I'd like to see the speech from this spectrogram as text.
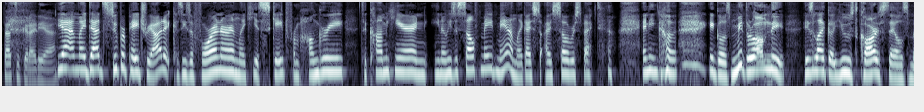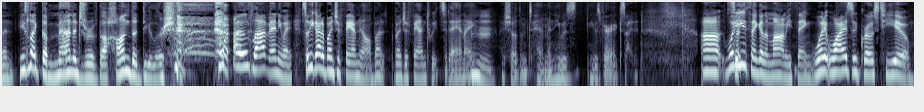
that's a good idea. Yeah, and my dad's super patriotic because he's a foreigner and like he escaped from Hungary to come here, and you know he's a self-made man. Like I, I so respect him. And he go, he goes, Mitt Romney. He's like a used car salesman. He's like the manager of the Honda dealership. I was laughing anyway. So he got a bunch of fan mail, a bunch, a bunch of fan tweets today, and I, I showed them to him, and he was he was very excited. Uh, what So- do you think of the mommy thing? What? Why is it gross to you?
